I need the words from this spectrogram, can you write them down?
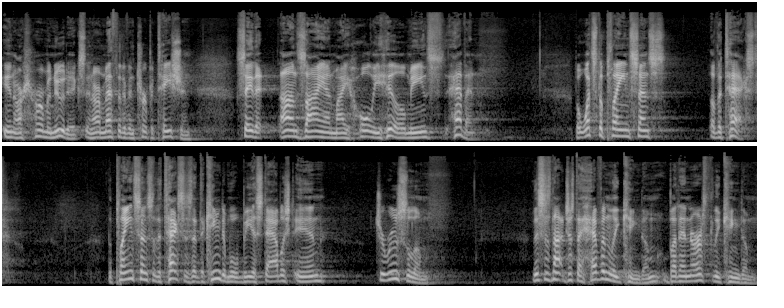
in our hermeneutics, in our method of interpretation, say that on Zion, my holy hill means heaven. But what's the plain sense of the text? The plain sense of the text is that the kingdom will be established in Jerusalem. This is not just a heavenly kingdom, but an earthly kingdom.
